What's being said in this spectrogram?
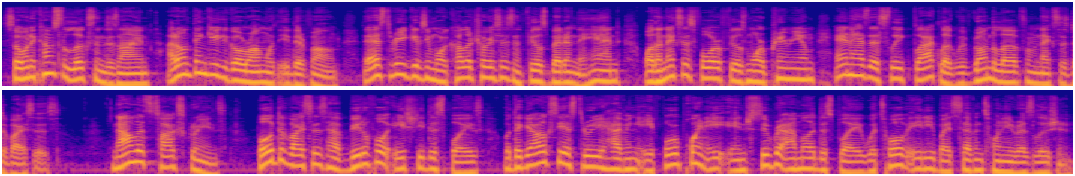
So when it comes to looks and design, I don't think you could go wrong with either phone. The S3 gives you more color choices and feels better in the hand, while the Nexus 4 feels more premium and has that sleek black look we've grown to love from Nexus devices. Now let's talk screens. Both devices have beautiful HD displays, with the Galaxy S3 having a 4.8 inch Super AMOLED display with 1280 by 720 resolution,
